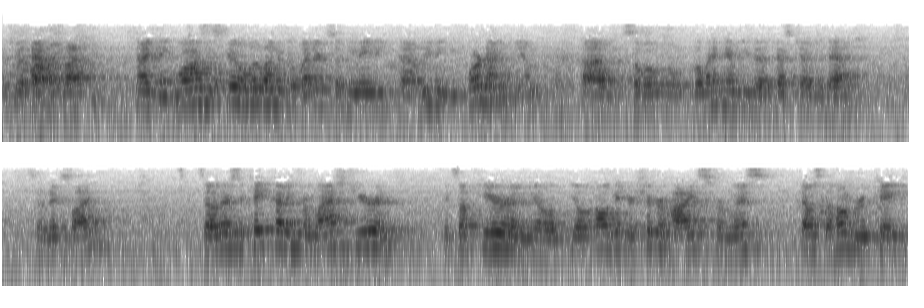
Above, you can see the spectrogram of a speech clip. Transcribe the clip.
which what happened last year. Now, I think Woz is still a little under the weather, so he may be uh, leaving before 9 p.m. Uh, so we'll, we'll, we'll let him be the best judge of that. So next slide. So there's the cake cutting from last year, and it's up here, and you'll you'll all get your sugar highs from this. That was the homebrew cake.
